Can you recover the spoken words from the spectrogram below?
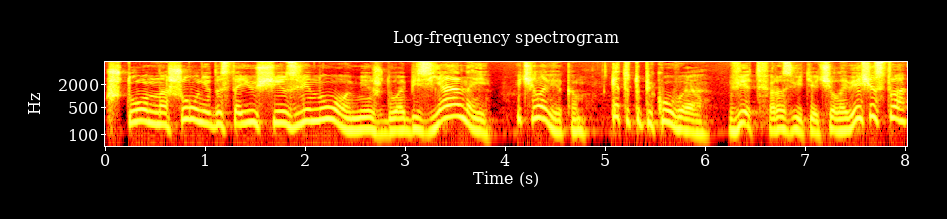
что он нашел недостающее звено между обезьяной и человеком. Это тупиковая ветвь развития человечества,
